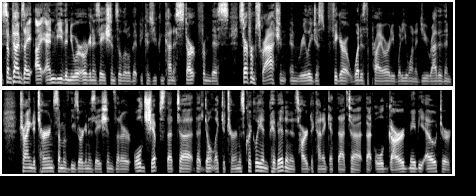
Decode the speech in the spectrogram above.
sometimes I, I envy the newer organizations a little bit because you can kind of start from this, start from scratch and, and really just figure out what is the priority? What do you want to do rather than trying to turn some of of these organizations that are old ships that uh, that don't like to turn as quickly and pivot, and it's hard to kind of get that uh, that old guard maybe out or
